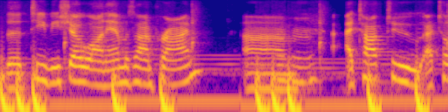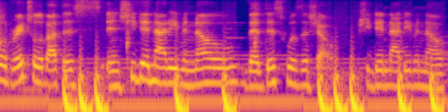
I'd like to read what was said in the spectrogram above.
the TV show on Amazon Prime. Um Mhm. I talked to, I told Rachel about this, and she did not even know that this was a show. She did not even know,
